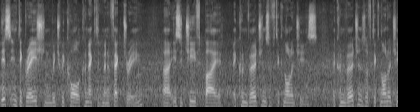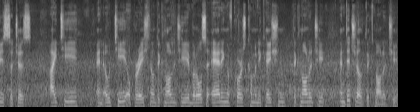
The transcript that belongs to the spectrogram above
this integration, which we call connected manufacturing, uh, is achieved by a convergence of technologies. A convergence of technologies such as IT and OT, operational technology, but also adding, of course, communication technology and digital technology.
